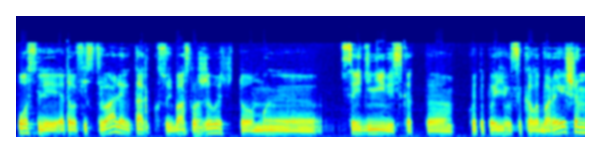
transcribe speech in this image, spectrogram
после этого фестиваля так судьба сложилась, что мы соединились, как-то какой-то появился collaboration,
